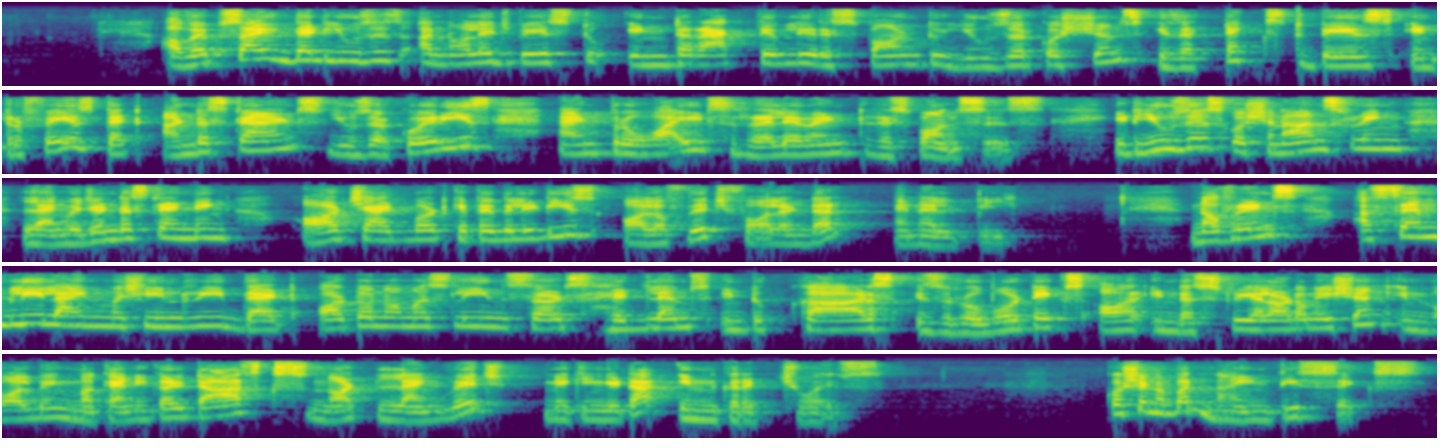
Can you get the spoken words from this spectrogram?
A website that uses a knowledge base to interactively respond to user questions is a text based interface that understands user queries and provides relevant responses. It uses question answering, language understanding, or chatbot capabilities, all of which fall under NLP. Now friends, assembly line machinery that autonomously inserts headlamps into cars is robotics or industrial automation involving mechanical tasks, not language, making it an incorrect choice. Question number 96.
